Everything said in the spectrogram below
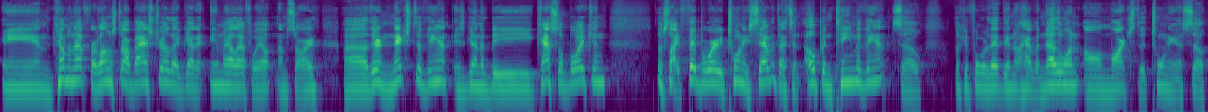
And coming up for Lone Star Bass Trail, they've got an MLF. Well, I'm sorry. Uh, their next event is going to be Cassells-Boykin. Looks like February 27th. That's an open team event. So, looking forward to that. Then they'll have another one on March the 20th. So,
